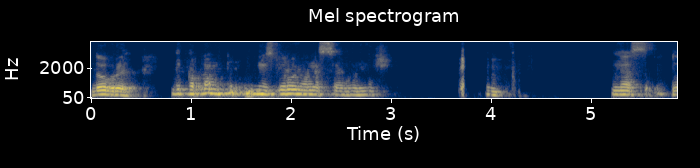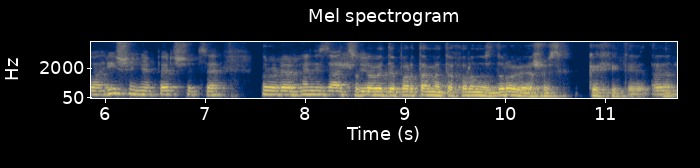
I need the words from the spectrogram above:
Добре. Департамент охорони здоров'я населення. У нас два рішення. Перше це про Що реорганізацію. ви департамент охорони здоров'я щось кихикаєте? а? Е,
